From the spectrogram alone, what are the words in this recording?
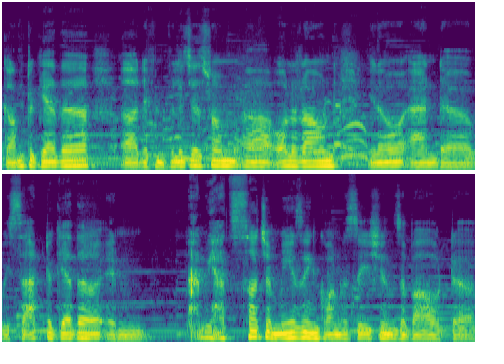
come together, uh, different villages from uh, all around, you know, and uh, we sat together in and we had such amazing conversations about uh,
